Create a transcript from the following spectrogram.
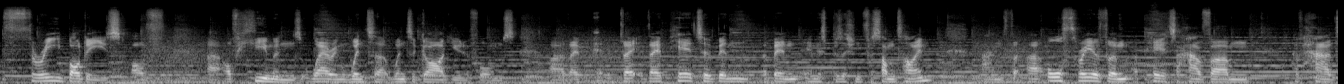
three bodies of uh, of humans wearing winter winter guard uniforms. Uh, they, they they appear to have been have been in this position for some time, and uh, all three of them appear to have um, have had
